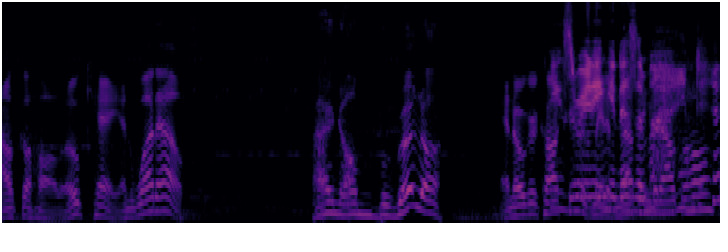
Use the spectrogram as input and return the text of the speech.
Alcohol. Okay. And what else? An umbrella. An ogre cocktail he's is reading made in of his nothing mind. but alcohol.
